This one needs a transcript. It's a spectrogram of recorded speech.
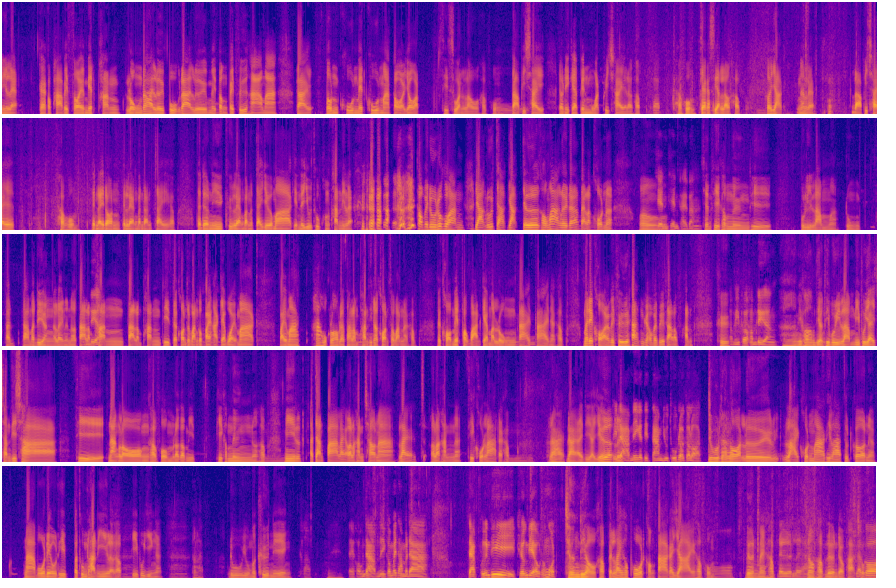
นี่แหละ แกก็พาไปสอยเม็ดพันธุ์ลงได้เลยปลูกได้เลย ไม่ต้องไปซื้อหามา ได้ต้นคูณเม็ดคูณมาต่อยอดที่สวนเราครับ ผมดาบพิชัยเดี๋ยวนี้แกเป็นหมวดพิชัยแล้วครับ ครับ ครับผมแกเกษียณแล้วครับก็อยากนั่นแหละ ดาบพิชัย ครับผมเป็นไอดอลเป็นแรงบันดาลใจครับ แต่เดี๋ยวนี้คือแรงบันดาลใจเยอะมากเห็นใน YouTube ของท่านนี่แหละ เข้าไปดูทุกวัน อยากรู้จักอยากเจอเขามากเลยนะ แต่ละคนอะเออเช่นเช่นขายบ้างฮะเช่นพี่คำนึงที่บุรีรัมย์อะลุงตาตามะเดียงอะไรนะเนาะตาลำพันธ์ตาลำพันธ์ที่นครสวรรค์ก็ไปหาแกบ่อยมาก ไปมาห้าหกรอบแล้วตาลำพันธ์ที่นครสวรรค์นะครับ ไปขอเม็ดผักหวานแกมาลงใต้ใต้นะครับ ไม่ได้ขอไปซื้อท่านครับไปซื้อตาลำพันธ์ คือเขามีพ่อคำเดืองเออมีพ่อคำเดียงที่บุรีรัมย์มีผู้ใหญ่ชันทิชาที่นางรองครับผมแล้วก็มีพี่คำนึงเนาะครับ มีอาจารย์ปาไล่อรหันต์ชาวนาไล่อรหันต์นะที่โคราชนะครับอืมได้ได้ไอเดียเยอะพี่เลย ดาบนี่ก็ติดตาม YouTube เราตลอด ดูตลอดเลยหลายคนมากที่ล่าสุดก็เนี่ยนาโบเดลที่ปทุมธานีเหรอครับ อ่า พี่ผู้หญิงอะอ่านั่นแหละดูอยู่เมื่อคืนนี้เอง ครับ แต่ของดาบนี่ก็ไม่ธรรมดา จากพื้นที่เชิงเดี่ยวทั้งหมด เชิงเดี่ยวครับ เป็นไร่ข้าวโพดของตากับยายครับผมอ๋อเดินไหมครับ เดินเลยฮะเน้องครับ เดินเดี๋ยวพาชมแล้วก็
